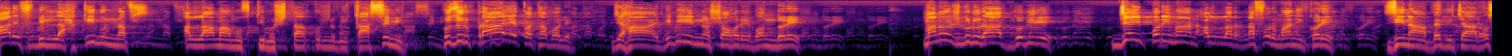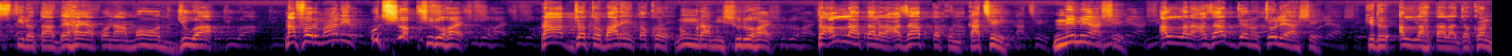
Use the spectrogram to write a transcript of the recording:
আরিফ বিল্লাহ হাকিমুন নফস আল্লামা মুফতি মুশতাকুন নবী কাসিমি। হুজুর প্রায় কথা বলে যে, হায়, বিভিন্ন শহরে, বন্দরে মানুষগুলো রাত গভীরে যেই পরিমাণ আল্লাহর নাফরমানি করে, জিনা বেবিচার অস্থিরতা, বেহায়াপনা, মদ, জুয়া, নাফরমানির উৎসব শুরু হয়। রাত যত বাড়ে তখন নোংরামি শুরু হয়। তো আল্লাহ তালার আজাব তখন কাছে নেমে আসে। আল্লাহর আজাব যেন চলে আসে। কিন্তু আল্লাহ তালা যখন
